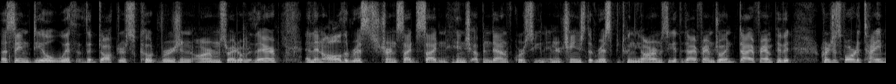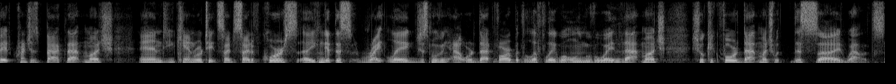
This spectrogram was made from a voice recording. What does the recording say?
Uh, same deal with the doctor's coat version arms right over there. And then all the wrists turn side to side and hinge up and down. Of course, you can interchange the wrist between the arms. You get the diaphragm joint, diaphragm pivot, crunches forward a tiny bit, crunches back that much and you can rotate side to side, of course. Uh, you can get this right leg just moving outward that far, but the left leg will only move away that much. She'll kick forward that much with this side. Wow, that's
